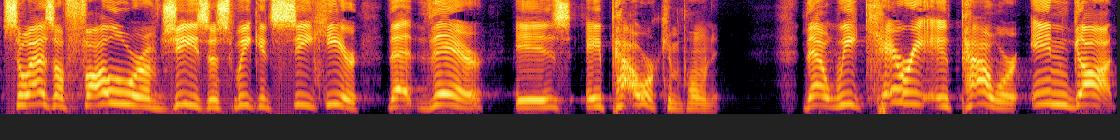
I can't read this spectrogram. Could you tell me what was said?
So, as a follower of Jesus, we could see here that there is a power component, that we carry a power in God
